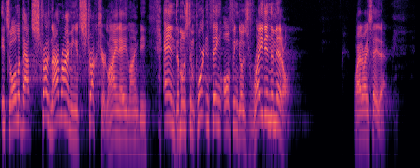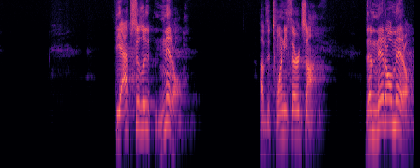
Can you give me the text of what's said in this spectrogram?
it's all about structure, not rhyming, it's structure, line A, line B. And the most important thing often goes right in the middle. Why do I say that? The absolute middle of the 23rd Psalm, the middle, middle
